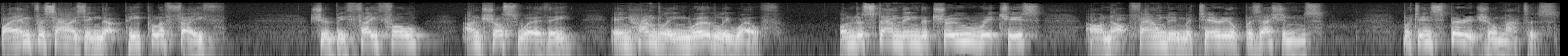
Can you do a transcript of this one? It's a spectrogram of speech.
by emphasizing that people of faith should be faithful and trustworthy in handling worldly wealth, understanding the true riches are not found in material possessions, but in spiritual matters.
